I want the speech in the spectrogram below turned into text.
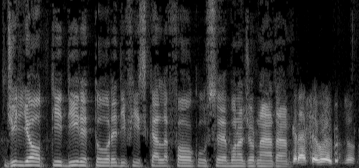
Gigliotti, direttore di Fiscal Focus. Buona giornata. Grazie a voi, buongiorno.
